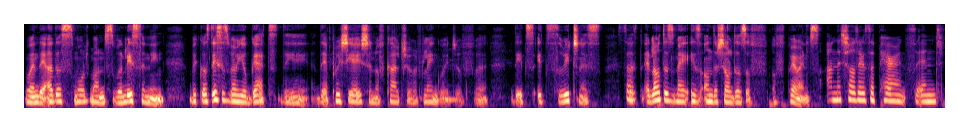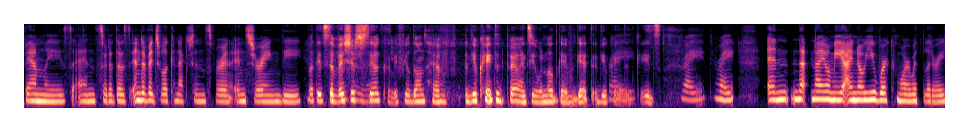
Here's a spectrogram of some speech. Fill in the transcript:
when the other small ones were listening, because this is where you get the, the appreciation of culture, of language, of uh, its, its richness. So- So a lot is, ma- is on the shoulders of, of parents. On the shoulders of parents and families and sort of those individual connections for ensuring the But it's a vicious circle. If you don't have educated parents, you will not get, get educated Right. kids. Right, right. And Na- Naomi, I know you work more with literary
